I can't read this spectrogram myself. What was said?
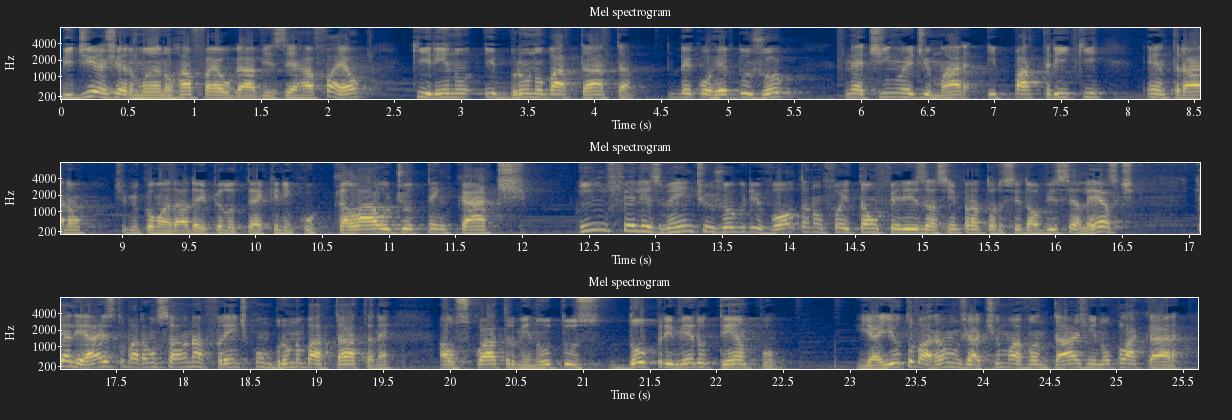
Bidia Germano, Rafael Gavi, Zé Rafael, Quirino e Bruno Batata. No decorrer do jogo, Netinho, Edmar e Patrick entraram, time comandado aí pelo técnico Cláudio Tencati. Infelizmente, o jogo de volta não foi tão feliz assim para a torcida alviceleste, que aliás o Tubarão saiu na frente com Bruno Batata, né? Aos quatro minutos do primeiro tempo. E aí o Tubarão já tinha uma vantagem no placar,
